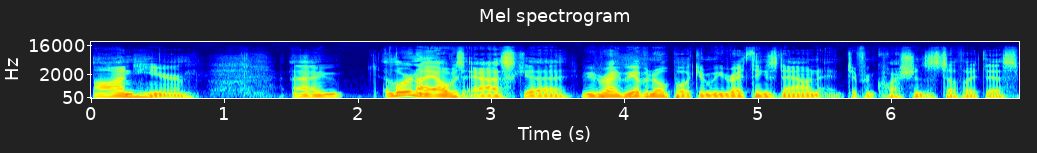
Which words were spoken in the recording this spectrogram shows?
on here, uh, Laura and I always ask. Uh, we write. We have a notebook and we write things down, and different questions and stuff like this,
